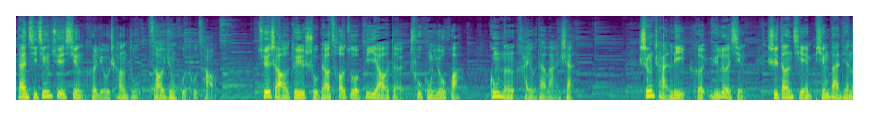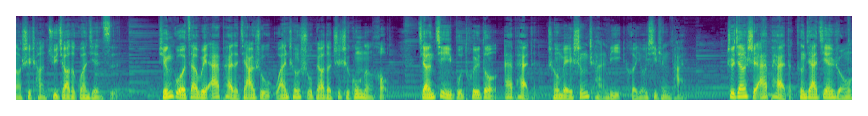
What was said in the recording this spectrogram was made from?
但其精确性和流畅度遭用户吐槽，缺少对鼠标操作必要的触控优化，功能还有待完善。生产力和娱乐性是当前平板电脑市场聚焦的关键词。苹果在为 iPad 加入完成鼠标的支持功能后，将进一步推动 iPad 成为生产力和游戏平台。这将使 iPad 更加兼容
